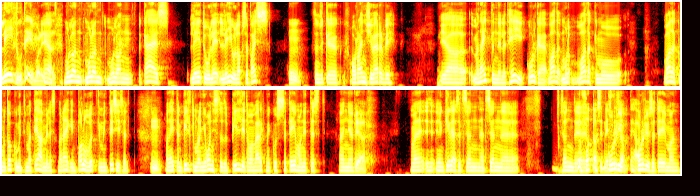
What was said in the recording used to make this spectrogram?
Leedu teemonitest mul on, mul on, mul on käes Leedu le, leiulapse pass, mm.. see on sihuke oranži värvi. ja ma näitan neile, et hei, kuulge, vaadake mul, vaadake mu, vaadake mu dokumenti, ma tean, millest ma räägin, palun võtke mind tõsiselt. Mm. ma näitan pilte, mul on joonistatud pildid oma märkmikusse teemonitest, on ju. jah, ma, see on kirjas, et see on, et see on, see on. No fotosid neist ei purju saa teha., purjuse teemon,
